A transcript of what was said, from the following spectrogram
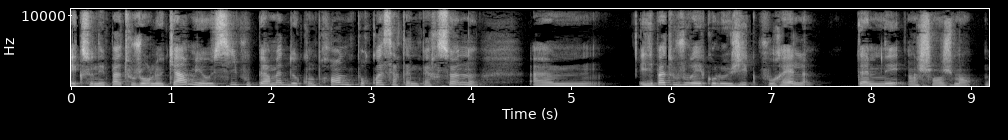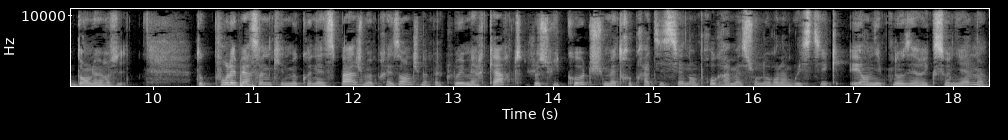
et que ce n'est pas toujours le cas, mais aussi vous permettre de comprendre pourquoi certaines personnes, euh, il n'est pas toujours écologique pour elles d'amener un changement dans leur vie. Donc pour les personnes qui ne me connaissent pas, je me présente, je m'appelle Chloé Mercart, je suis coach, maître praticienne en programmation neurolinguistique et en hypnose ericksonienne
